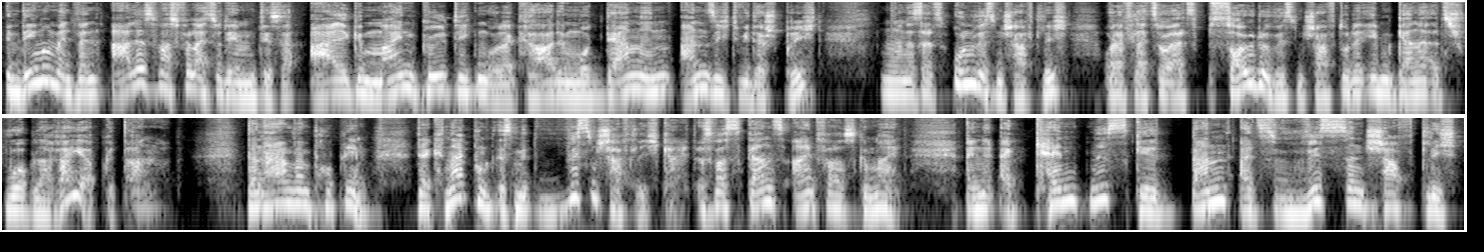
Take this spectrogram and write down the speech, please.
In dem Moment, wenn alles, was vielleicht zu dem, dieser allgemeingültigen oder gerade modernen Ansicht widerspricht, man das als unwissenschaftlich oder vielleicht sogar als Pseudowissenschaft oder eben gerne als Schwurblerei abgetan wird dann haben wir ein Problem. Der Knackpunkt ist mit Wissenschaftlichkeit, ist was ganz Einfaches gemeint. Eine Erkenntnis gilt dann als wissenschaftlich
